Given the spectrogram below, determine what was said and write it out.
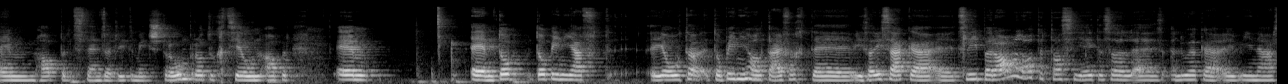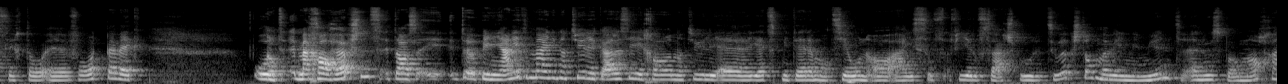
ähm, hapert es dann dort wieder mit Stromproduktion, aber ähm, ähm, da, da bin ich oft ja, da, da, bin ich halt einfach, der, wie soll ich sagen, äh, zu liberal, oder? dass jeder soll äh, schauen, wie er sich da äh, fortbewegt. Und oh. man kann höchstens, das, da bin ich auch nicht der Meinung natürlich, gell? Also ich habe natürlich äh, jetzt mit dieser Motion A1 auf 4 auf 6 Spuren zugestimmt, weil wir müssen einen Ausbau machen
